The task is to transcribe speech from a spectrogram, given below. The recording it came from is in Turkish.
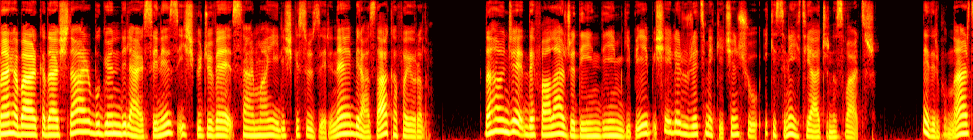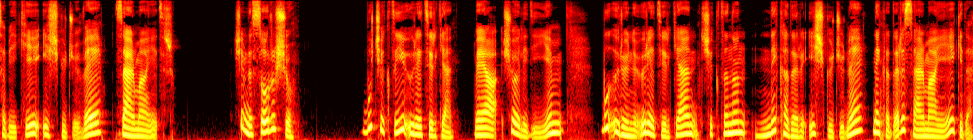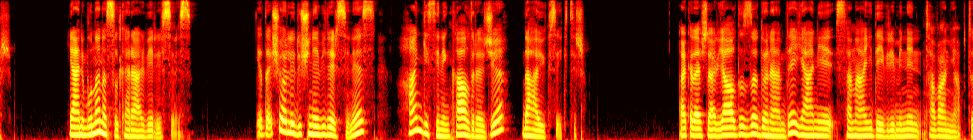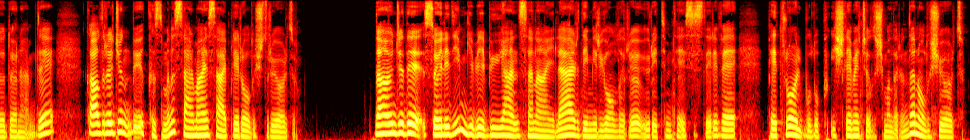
Merhaba arkadaşlar. Bugün dilerseniz iş gücü ve sermaye ilişkisi üzerine biraz daha kafa yoralım. Daha önce defalarca değindiğim gibi bir şeyler üretmek için şu ikisine ihtiyacınız vardır. Nedir bunlar? Tabii ki iş gücü ve sermayedir. Şimdi soru şu. Bu çıktıyı üretirken veya şöyle diyeyim, bu ürünü üretirken çıktının ne kadarı iş gücüne, ne kadarı sermayeye gider? Yani buna nasıl karar verirsiniz? Ya da şöyle düşünebilirsiniz, hangisinin kaldıracı daha yüksektir? Arkadaşlar, yaldızlı dönemde yani sanayi devriminin tavan yaptığı dönemde, kaldıracın büyük kısmını sermaye sahipleri oluşturuyordu. Daha önce de söylediğim gibi büyüyen sanayiler, demiryolları, üretim tesisleri ve petrol bulup işleme çalışmalarından oluşuyordu.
